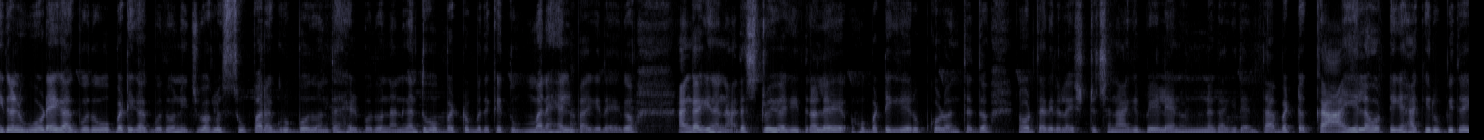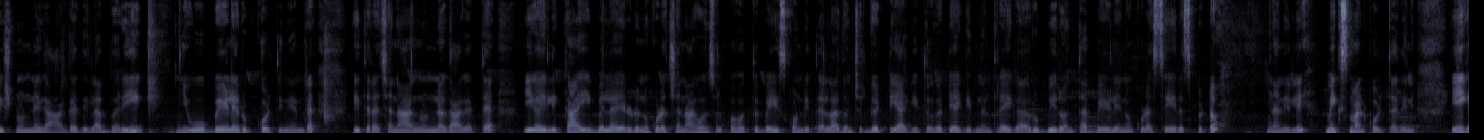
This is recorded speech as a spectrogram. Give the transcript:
ಇದರಲ್ಲಿ ಓಡೆಗಾಗ್ಬೋದು, ಒಬ್ಬಟ್ಟಿಗಾಗ್ಬೋದು, ನಿಜವಾಗ್ಲೂ ಸೂಪರಾಗಿ ರುಬ್ಬೋದು ಅಂತ ಹೇಳ್ಬೋದು. ನನಗಂತೂ ಒಬ್ಬಟ್ಟು ರುಬ್ಬೋದಕ್ಕೆ ತುಂಬಾ ಹೆಲ್ಪ್ ಆಗಿದೆ ಇದು. ಹಂಗಾಗಿ ನಾನು ಆದಷ್ಟು ಇವಾಗ ಇದರಲ್ಲೇ ಒಬ್ಬಟ್ಟಿಗೆ ರುಬ್ಕೊಳ್ಳೋವಂಥದ್ದು. ನೋಡ್ತಾ ಇದ್ದೀರಲ್ಲ, ಎಷ್ಟು ಚೆನ್ನಾಗಿ ಬೇಳೆ ನುಣ್ಣಗಾಗಿದೆ ಅಂತ. ಬಟ್ ಕಾಯಿ ಎಲ್ಲ ಒಟ್ಟಿಗೆ ಹಾಕಿ ರುಬ್ಬಿದ್ರೆ ಇಷ್ಟು ನುಣ್ಣಗೆ ಆಗೋದಿಲ್ಲ. ಬರೀ ನೀವು ಬೇಳೆ ರುಬ್ಕೊಳ್ತೀನಿ ಅಂದರೆ ಈ ಥರ ಚೆನ್ನಾಗಿ ನುಣ್ಣಗಾಗತ್ತೆ. ಈಗ ಇಲ್ಲಿ ಕಾಯಿ ಬೆಲ್ಲ ಎರಡನ್ನೂ ಕೂಡ ಚೆನ್ನಾಗಿ ಒಂದು ಸ್ವಲ್ಪ ಹೊತ್ತು ಬೇಯಿಸ್ಕೊಂಡಿತ್ತಲ್ಲ ಅದೊಂಚೂರು ಗಟ್ಟಿಯಾಗಿತ್ತು. ಗಟ್ಟಿಯಾಗಿದ್ದ ನಂತರ ಈಗ ರುಬ್ಬಿರೋಂಥ ಬೇಳೆನೂ ಕೂಡ ಸೇರಿಸ್ಬಿಟ್ಟು ನಾನಿಲ್ಲಿ ಮಿಕ್ಸ್ ಮಾಡ್ಕೊಳ್ತಾ ಇದ್ದೀನಿ. ಈಗ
